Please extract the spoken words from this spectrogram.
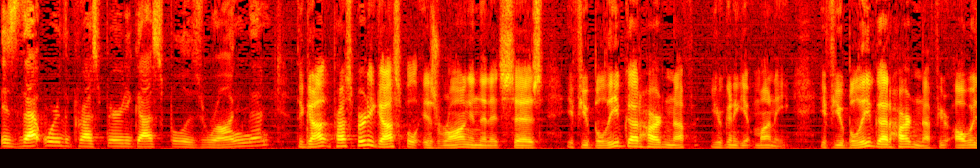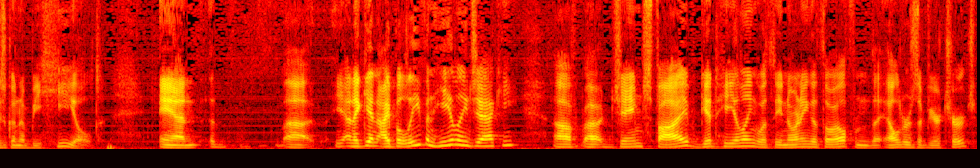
is that where the prosperity gospel is wrong then? The go- prosperity gospel is wrong in that it says if you believe God hard enough, you're going to get money. If you believe God hard enough, you're always going to be healed. And uh, and again, I believe in healing, Jackie. Uh, uh, James 5, get healing with the anointing with oil from the elders of your church.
